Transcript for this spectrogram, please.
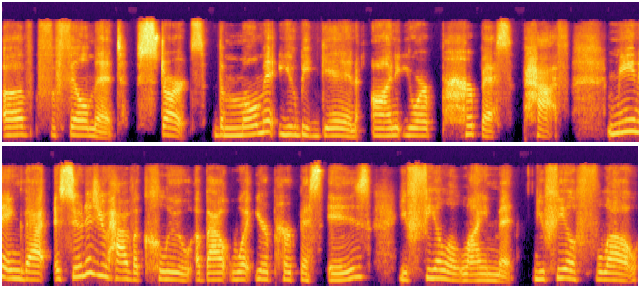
of fulfillment starts the moment you begin on your purpose path, meaning that as soon as you have a clue about what your purpose is, you feel alignment you feel flow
